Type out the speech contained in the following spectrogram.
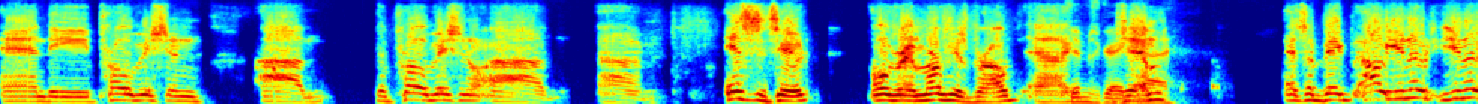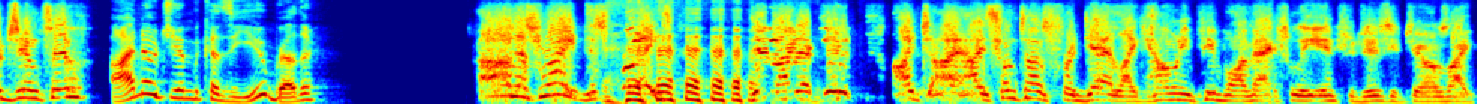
and the Prohibition, um, the Prohibition uh, um, Institute over in Murfreesboro. Uh, Jim's a great Jim, guy. That's a big. Oh, you know, you know Jim too. I know Jim because of you, brother. Oh, that's right. That's right. dude, I, dude, I, I, I, sometimes forget like how many people I've actually introduced you to. I was like,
